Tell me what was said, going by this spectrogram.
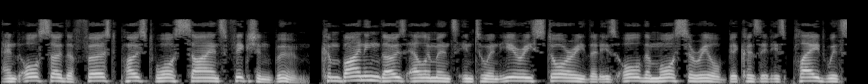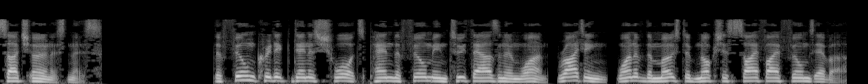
and also the first post-war science fiction boom, combining those elements into an eerie story that is all the more surreal because it is played with such earnestness. The film critic Dennis Schwartz panned the film in 2001, writing, one of the most obnoxious sci-fi films ever.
